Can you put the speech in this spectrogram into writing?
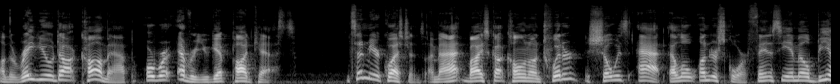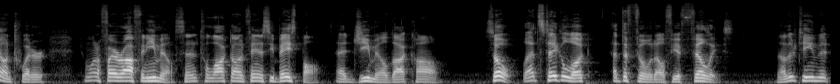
on the radio.com app or wherever you get podcasts. And send me your questions. I'm at by Scott Cullen on Twitter. The show is at LO underscore fantasy MLB on Twitter. If you want to fire off an email, send it to Locked On Fantasy Baseball at gmail.com. So let's take a look at the Philadelphia Phillies. Another team that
